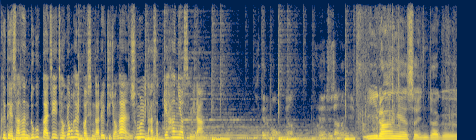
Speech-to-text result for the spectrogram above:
그 대상은 누구까지 적용할 것인가를 규정한 25개 항이었습니다. 1항에서 이제 그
